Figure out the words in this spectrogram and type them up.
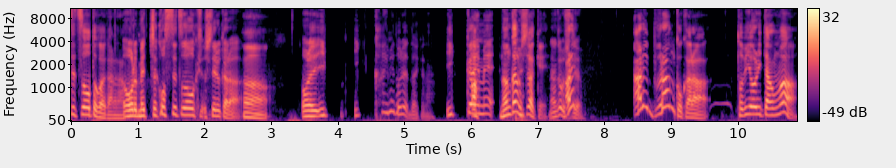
折男やからな。俺めっちゃ骨折をしてるから。うん。俺い1回目どれやったっけな。1回目。何回もしてたっけ？何回もしてよ。あれ？ブランコから飛び降りたんは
